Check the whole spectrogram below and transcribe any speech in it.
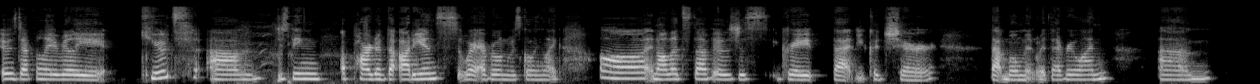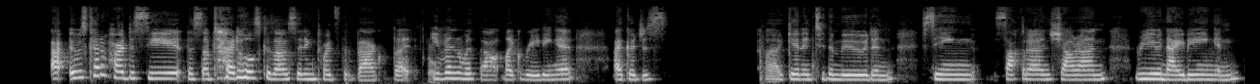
it was definitely really cute. Um, just being a part of the audience where everyone was going like, "ah" and all that stuff. It was just great that you could share that moment with everyone. Um, I, it was kind of hard to see the subtitles because I was sitting towards the back, but oh. even without like reading it, I could just uh, get into the mood and seeing Sakura and Shaoran reuniting and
